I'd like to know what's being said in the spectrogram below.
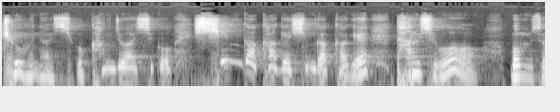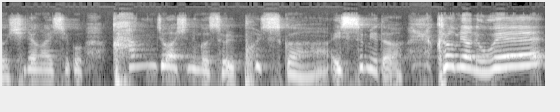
교훈하시고 강조하시고 심각하게 심각하게 다루시고 몸소 실행하시고 강조하시는 것을 볼 수가 있습니다. 그러면 왜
